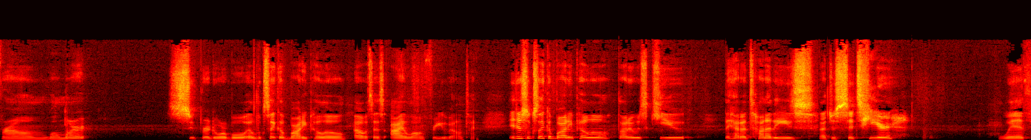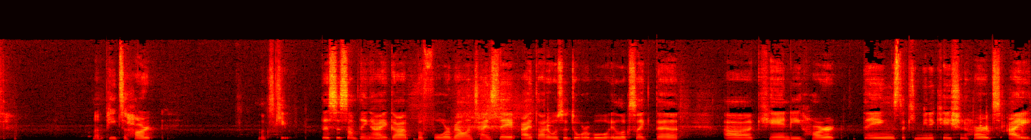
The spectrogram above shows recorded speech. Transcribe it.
from Walmart super adorable. It looks like a body pillow. Oh, it says, I long for you, Valentine. It just looks like a body pillow. Thought it was cute. They had a ton of these. That just sits here with my pizza heart. Looks cute. This is something I got before Valentine's Day. I thought it was adorable. It looks like the uh, candy heart things, the communication hearts. I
